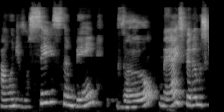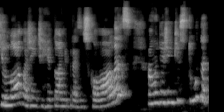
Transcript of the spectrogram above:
aonde vocês também vão, né? Esperamos que logo a gente retorne para as escolas, aonde a gente estuda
